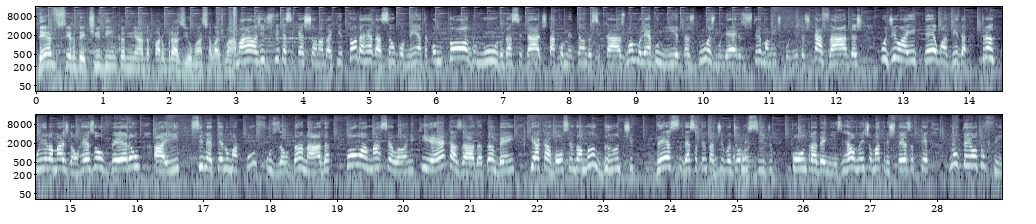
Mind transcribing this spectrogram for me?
deve ser detida e encaminhada para o Brasil. Márcia Lasmar. Amaral, a gente fica se questionando aqui, toda a redação comenta, como todo mundo da cidade está comentando esse caso. Uma mulher bonita, as duas mulheres extremamente bonitas, casadas, podiam aí ter uma vida tranquila, mas não, resolveram aí se meter numa confusão danada com a Marcelane, que é casada também, que acabou sendo a mandante desse, dessa tentativa de homicídio contra a Denise. Realmente é uma tristeza, porque não tem outro fim.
